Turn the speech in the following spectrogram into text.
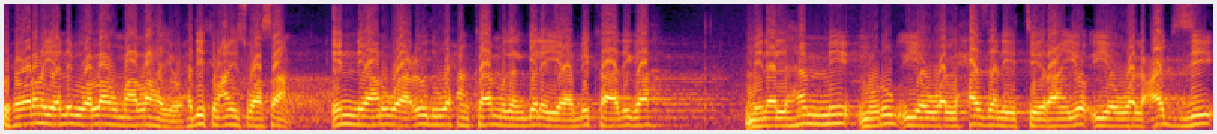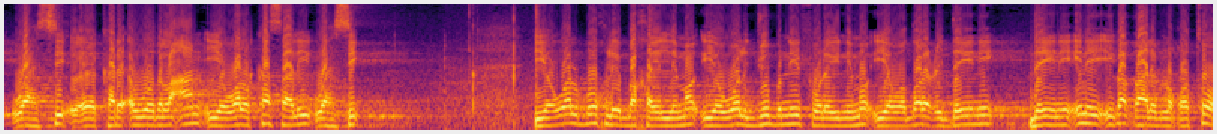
Wuxuu odhanayaa nebigu allaahuma allahayow xadiidka macnihiisu waasaan innii anugu acuudu waxaan kaa magangelayaa bika adiga min alhammi murug iyo walxasani tiiraanyo iyo walcajzi wahsi kare awood la'aan iyo walkasali wahsi iyo walbukhli bakhaylnimo iyo waljubni fulaynimo iyo wadalaci dayni dayni inay iga qaalib noqoto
